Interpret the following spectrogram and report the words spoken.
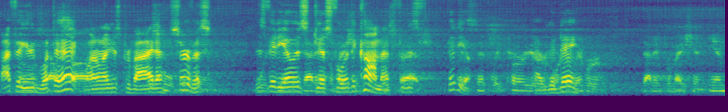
I figured, what the heck? Why don't I just provide a service? This video is just for the comments for this video. Have a good day. that information in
